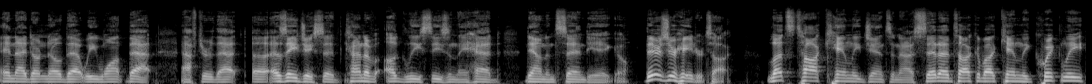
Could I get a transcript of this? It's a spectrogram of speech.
and I don't know that we want that after that, uh, as AJ said, kind of ugly season they had down in San Diego. There's your Hader talk. Let's talk Kenley Jansen. I said I'd talk about Kenley quickly,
